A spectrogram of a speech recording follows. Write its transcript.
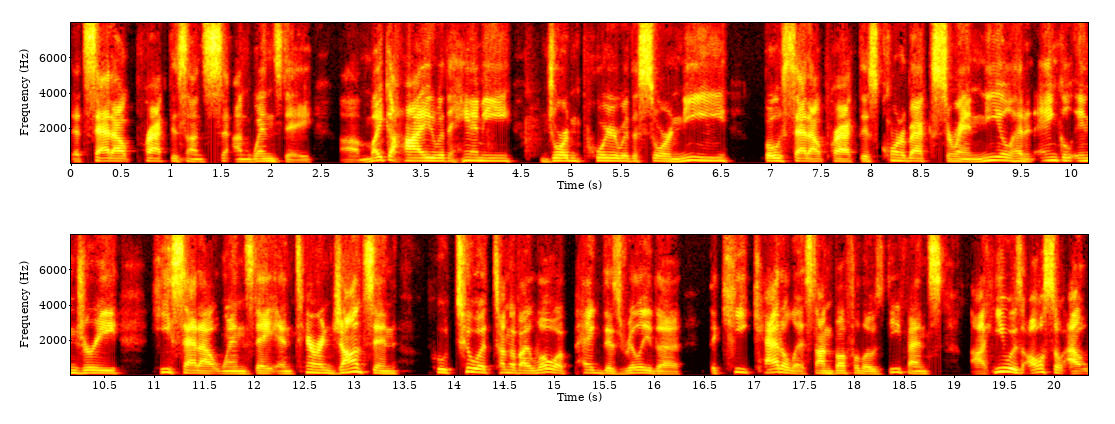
that sat out practice on on Wednesday. Uh, Micah Hyde with a hammy, Jordan Poyer with a sore knee, both sat out practice. Cornerback Siran Neal had an ankle injury. He sat out Wednesday, and Taron Johnson who Tua Tagovailoa pegged as really the the key catalyst on Buffalo's defense. Uh, he was also out.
